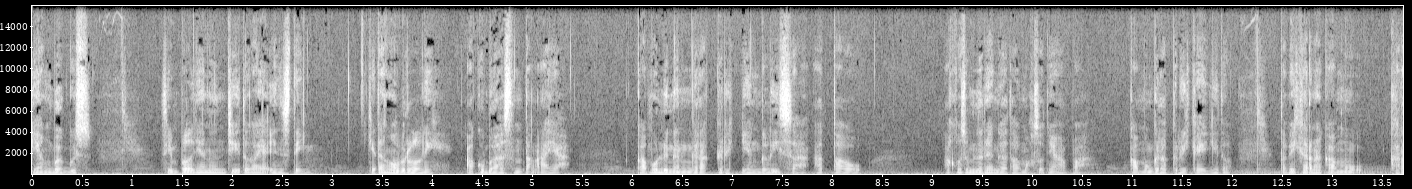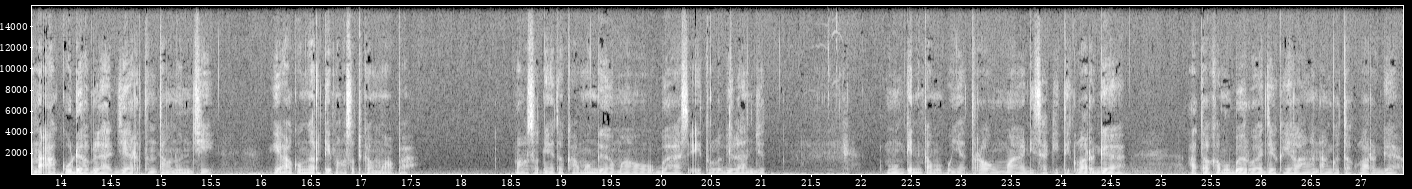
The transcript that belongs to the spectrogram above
yang bagus. Simpelnya nunci itu kayak insting. Kita ngobrol nih, aku bahas tentang ayah. Kamu dengan gerak-gerik yang gelisah atau aku sebenarnya nggak tahu maksudnya apa kamu gerak-gerik kayak gitu. Tapi karena kamu, karena aku udah belajar tentang nunci, ya aku ngerti maksud kamu apa. Maksudnya itu kamu gak mau bahas itu lebih lanjut. Mungkin kamu punya trauma disakiti keluarga, atau kamu baru aja kehilangan anggota keluarga.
